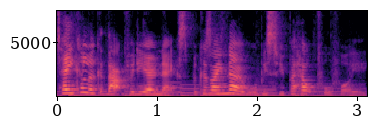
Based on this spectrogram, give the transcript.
take a look at that video next because I know it will be super helpful for you.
